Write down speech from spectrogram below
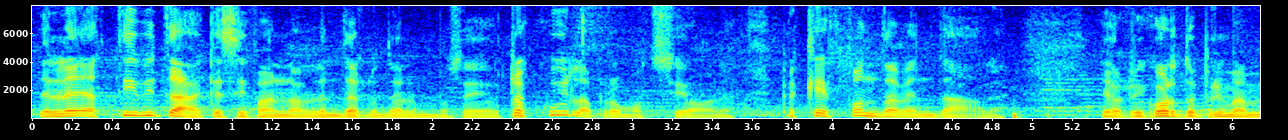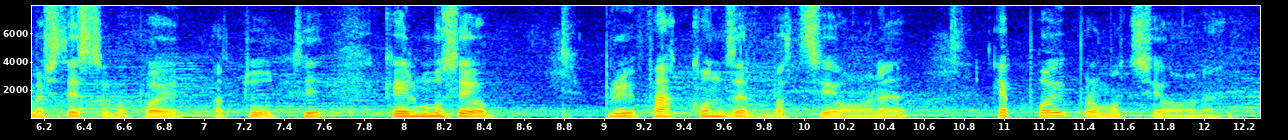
delle attività che si fanno all'interno del museo, tra cui la promozione, perché è fondamentale. Io ricordo prima a me stesso ma poi a tutti che il museo fa conservazione e poi promozione.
